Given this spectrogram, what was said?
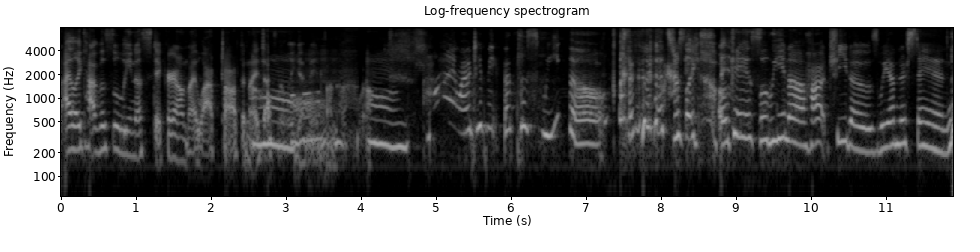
I like have a Selena sticker on my laptop and I definitely get made fun of for it. Oh, Why? Why would you make that's so sweet though? it's just like, okay, Selena, hot Cheetos, we understand.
